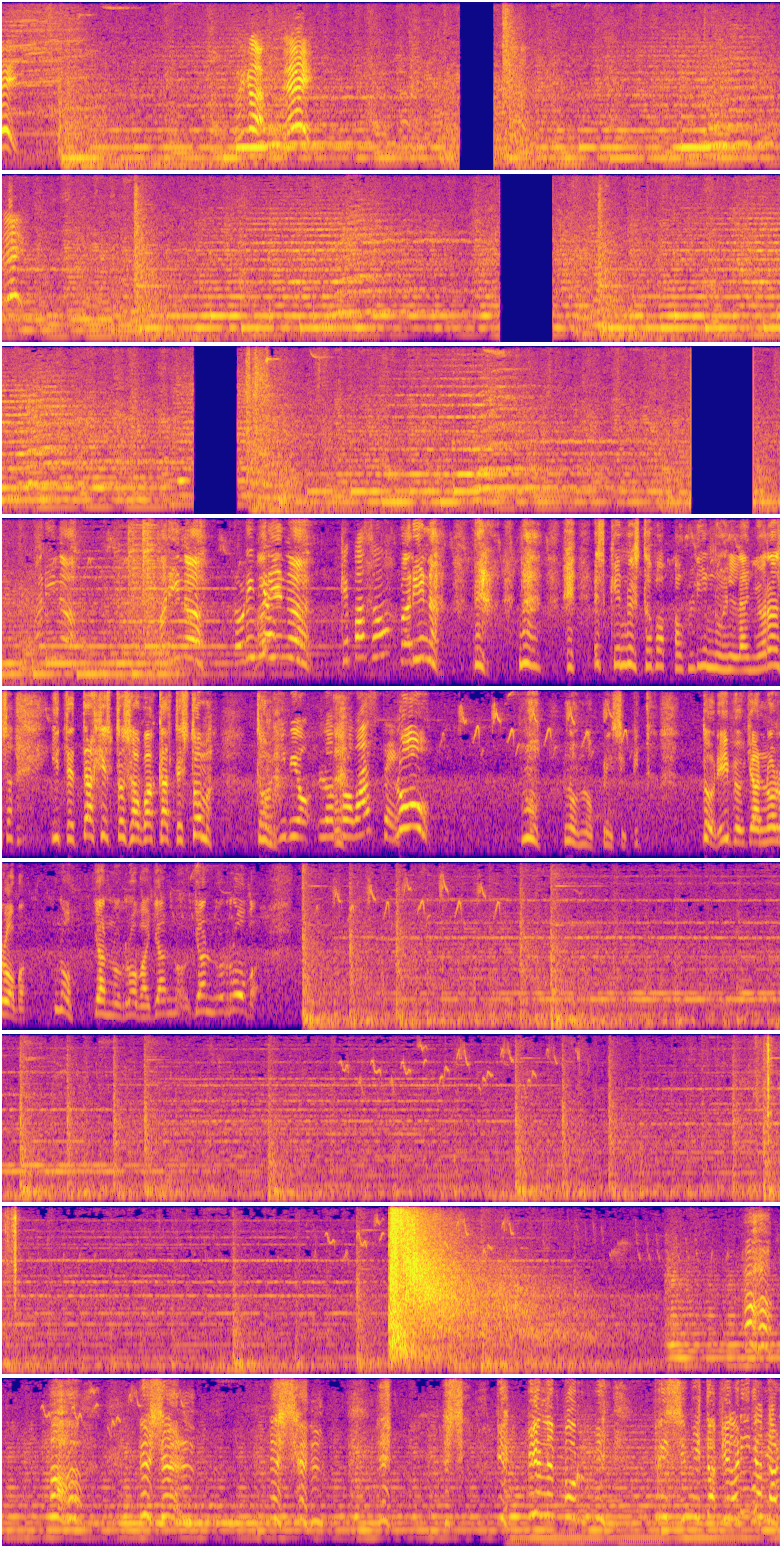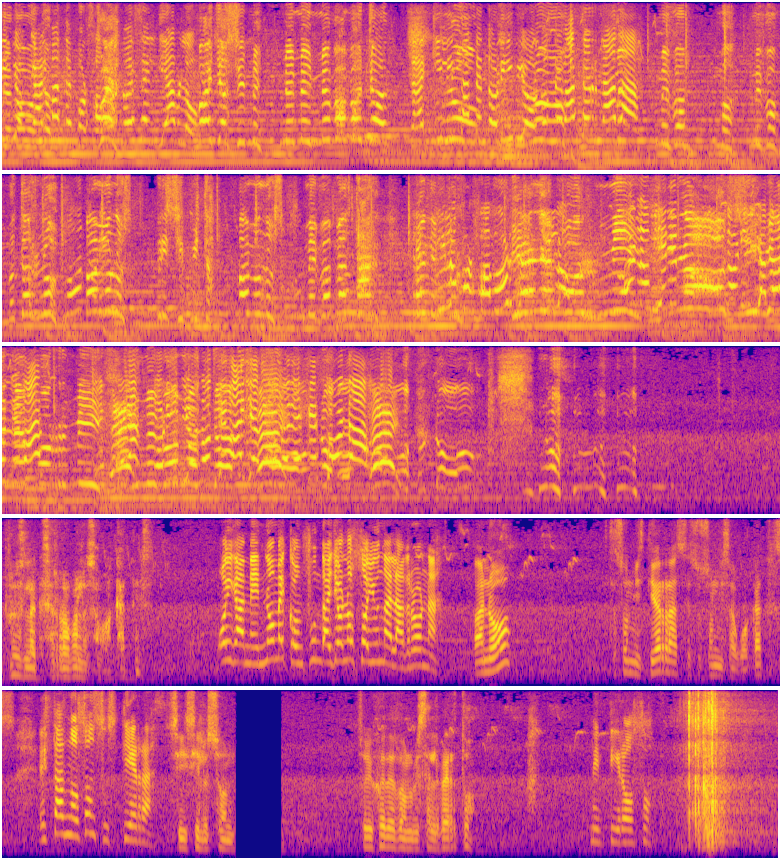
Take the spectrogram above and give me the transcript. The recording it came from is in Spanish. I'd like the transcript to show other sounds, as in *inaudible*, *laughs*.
¡Ey! ¡Oiga! ¡Ey! ¡Ey! Estaba Paulino en la añoranza y te traje estos aguacates. Toma, toma. Toribio, los robaste. ¡No! No, no, no, principita. Toribio ya no roba. No, ya no roba, ya no, ya no roba. Diablo. ¡Váyase! Me, me, me, me va a matar! Tranquilízate, Toribio, no te va a hacer nada. ¡Me va, ma- me va a matar! ¡No! No, ¡Vámonos! ¡Principita! ¡Vámonos! ¡Me va a matar! ¡Viene Tranquilo, por favor, ¡Viene tranquilo. por mí! No, no viene por ¡No, ti, Toribio, ¿a viene por mí! Espera, ¡Él me va a Toribio, no te matar! vayas, no me dejes no, sola. ¡Eh! ¡No! ¡No! ¿Tú eres la que se roba los aguacates? Óigame, no me confunda, yo no soy una ladrona. ¿Ah, no? Estas son mis tierras, esos son mis aguacates. Estas no son sus tierras. Sí, sí lo son. Soy hijo de don Luis Alberto. Mentiroso.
